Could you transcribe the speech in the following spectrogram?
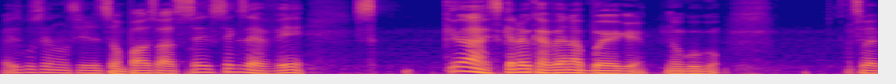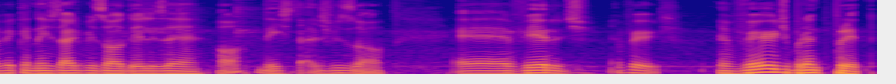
Mas que você não seja de São Paulo, só, se você quiser ver, es- ah, escreve Caverna Burger no Google. Você vai ver que a identidade visual deles é. Ó, identidade visual. É verde. É verde. É verde, branco e preto.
